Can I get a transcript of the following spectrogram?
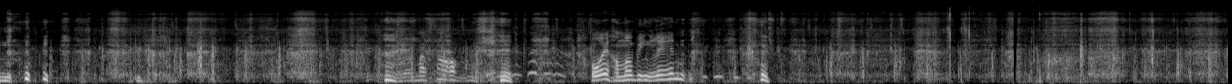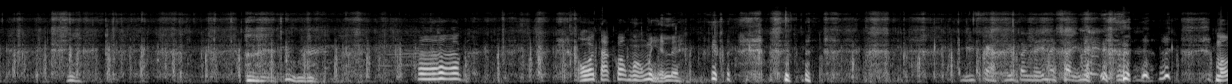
นเดี๋ยวมาซ่อม โอ้ยเขามาวิ่งเล่น ครับ โอ้ยตากล้องมองไม่เห็นเลย มีแปะอยู่ตรงไหนไม่ใช่เลยมอง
